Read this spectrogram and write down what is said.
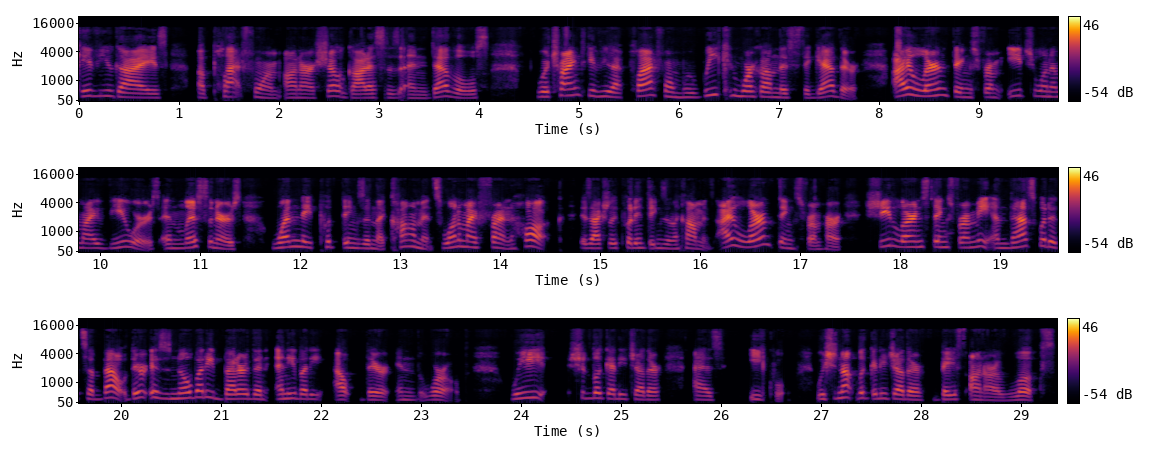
give you guys a platform on our show Goddesses and Devils we're trying to give you that platform where we can work on this together. I learn things from each one of my viewers and listeners when they put things in the comments. One of my friend Hawk is actually putting things in the comments. I learn things from her. She learns things from me, and that's what it's about. There is nobody better than anybody out there in the world. We should look at each other as equal. We should not look at each other based on our looks,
